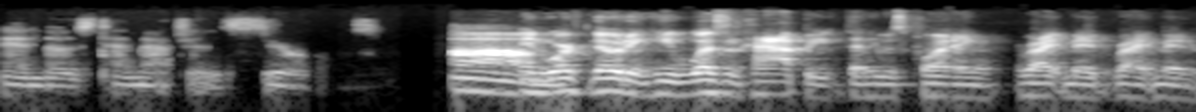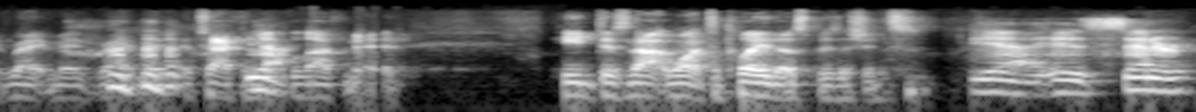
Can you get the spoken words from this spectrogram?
in those 10 matches, zero goals. Um, and worth noting, he wasn't happy that he was playing right mid, right mid, right mid, right mid, attacking yeah. left mid. He does not want to play those positions. Yeah, his center.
